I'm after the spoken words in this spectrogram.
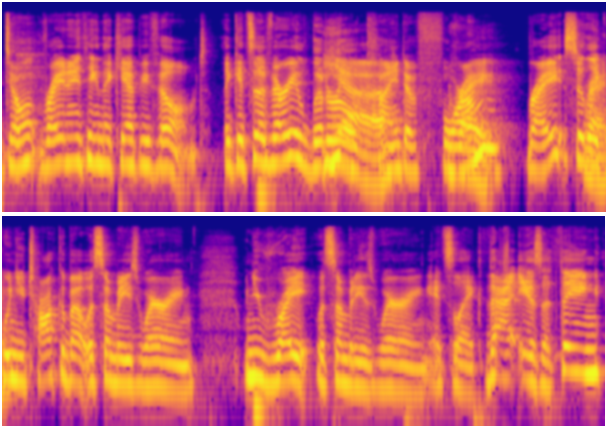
don't write anything that can't be filmed like it's a very literal Yeah. kind of form Right. right, so like Right. when you talk about what somebody's wearing when you write what somebody is wearing it's like that is a thing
